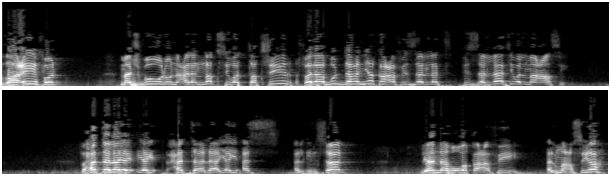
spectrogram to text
ضعيف مجبول على النقص والتقصير فلا بد أن يقع في الزلة في الزلات والمعاصي. فحتى لا ي... حتى لا ييأس الإنسان لأنه وقع في المعصية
